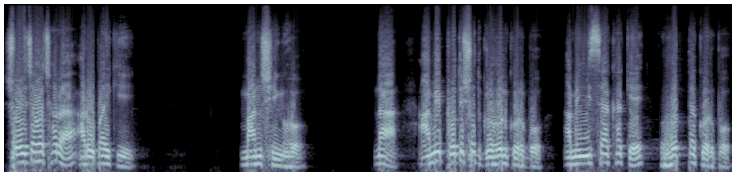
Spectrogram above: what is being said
সরে যাওয়া ছাড়া আর উপায় কি? মানসিংহ। না, আমি প্রতিশোধ গ্রহণ করব। আমি ইসাখাকে হত্যা করব।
